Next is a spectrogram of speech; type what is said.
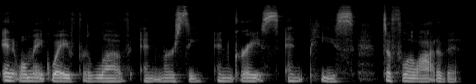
and it will make way for love and mercy and grace and peace to flow out of it.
